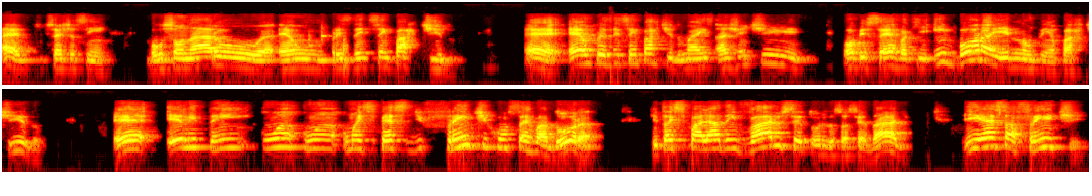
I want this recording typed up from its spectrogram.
é, tu disseste assim, Bolsonaro é um presidente sem partido. É, é um presidente sem partido, mas a gente observa que, embora ele não tenha partido, é, ele tem uma, uma, uma espécie de frente conservadora que está espalhada em vários setores da sociedade, e essa frente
